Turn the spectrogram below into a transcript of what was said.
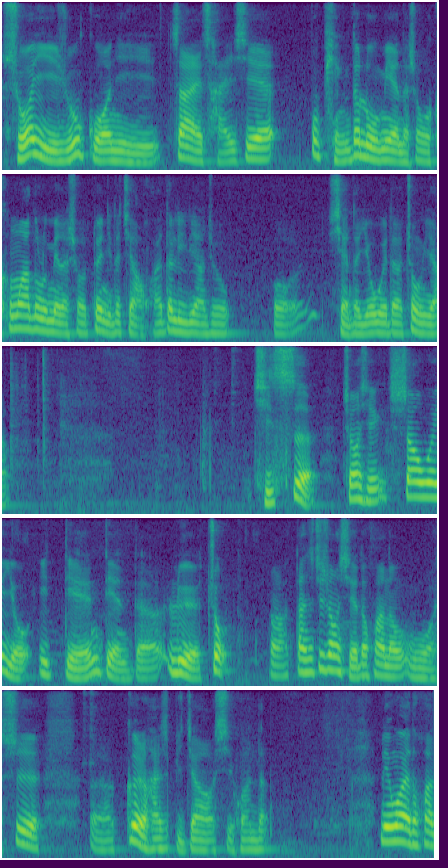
所以，如果你在踩一些不平的路面的时候，坑洼的路面的时候，对你的脚踝的力量就，呃，显得尤为的重要。其次，这双鞋稍微有一点点的略重啊，但是这双鞋的话呢，我是，呃，个人还是比较喜欢的。另外的话，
